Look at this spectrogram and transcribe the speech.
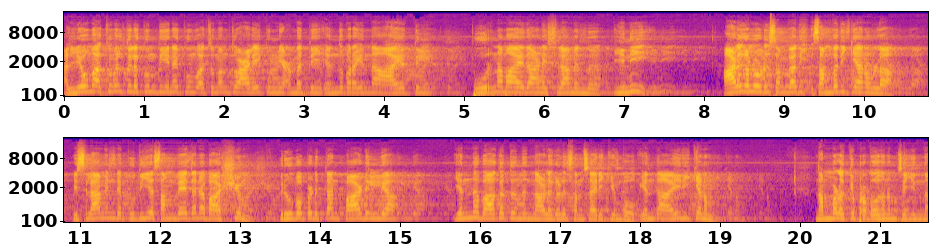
അല്യോമ അക്മൽ തുലക്കും ദീനക്കും അസുമം തു അലൈക്കും ഞമ്മത്തി എന്ന് പറയുന്ന ആയത്തിൽ പൂർണമായതാണ് ഇസ്ലാം എന്ന് ഇനി ആളുകളോട് സംവദി സംവദിക്കാനുള്ള ഇസ്ലാമിന്റെ പുതിയ സംവേദന ഭാഷ്യം രൂപപ്പെടുത്താൻ പാടില്ല എന്ന ഭാഗത്ത് നിന്ന് ആളുകൾ സംസാരിക്കുമ്പോൾ എന്തായിരിക്കണം? നമ്മളൊക്കെ പ്രബോധനം ചെയ്യുന്ന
